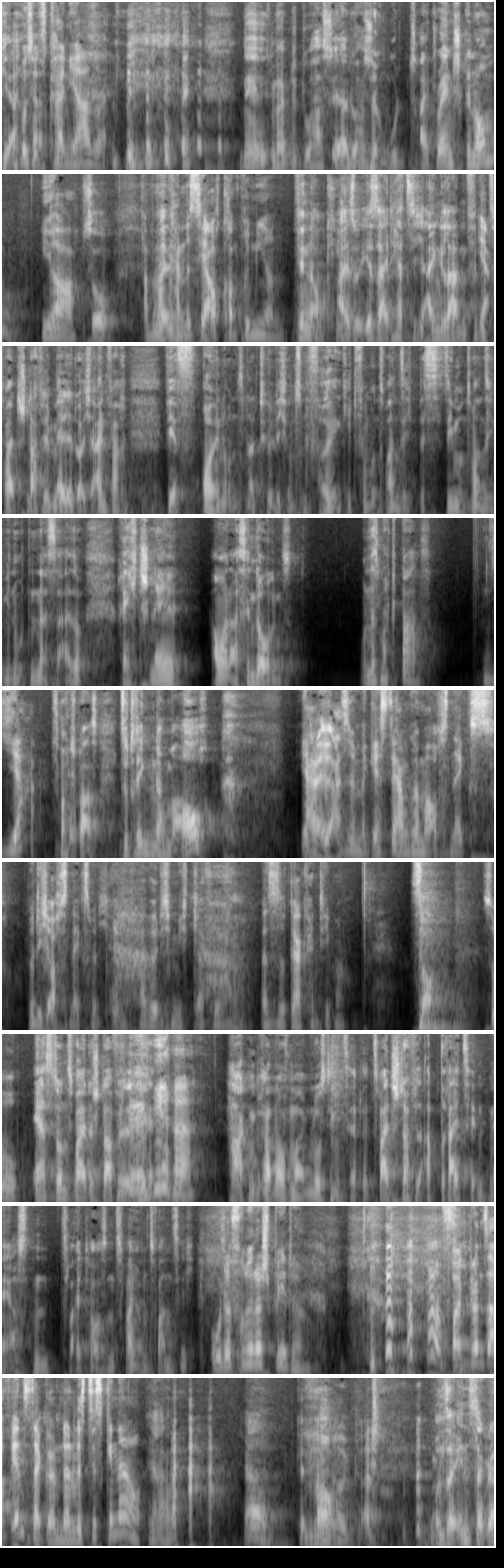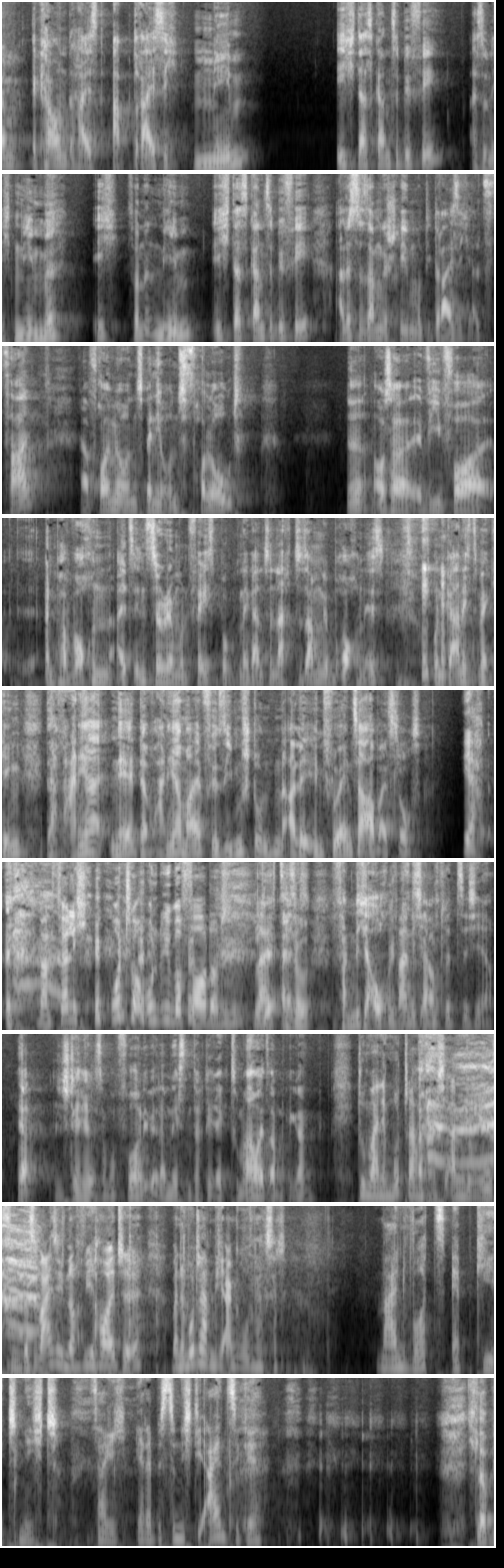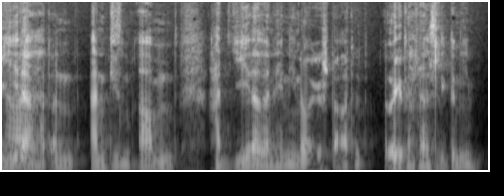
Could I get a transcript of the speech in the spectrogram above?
Ja. Muss jetzt kein Jahr sein. Nee, ich meine, du hast ja, du hast ja eine gute Zeitrange genommen. ja. So. Aber man Ähm, kann das ja auch komprimieren. Genau. Okay. Also, ihr seid herzlich eingeladen für die Ja. zweite Staffel. Meldet euch einfach. Wir freuen uns natürlich. Unsere Folge geht 25 bis 27 Minuten. Das ist also recht schnell. Haben wir das hinter uns. Und es macht Spaß. Ja. Es macht Spaß. Zu trinken haben wir auch. Ja, also wenn wir Gäste haben, können wir auch Snacks. Würde ich auch Snacks mitbringen. Da würde ich mich dafür. Also gar kein Thema. So. So. Erste und zweite Staffel. Ja. Haken dran auf meinem lustigen Zettel. Zweite Staffel ab 13.01.2022. Oder früher oder später. Folgt uns auf Instagram, dann wisst ihr es genau. Ja. Ja, genau. Oh Gott. Unser Instagram-Account heißt ab 30 nehm ich das ganze Buffet. Also nicht nehme ich, sondern nehme ich das ganze Buffet. Alles zusammengeschrieben und die 30 als Zahl. Da freuen wir uns, wenn ihr uns followt. Ne? Außer wie vor ein paar Wochen, als Instagram und Facebook eine ganze Nacht zusammengebrochen ist und gar nichts mehr ging. Da waren ja, ne, da waren ja mal für sieben Stunden alle Influencer arbeitslos. Ja, waren völlig unter- und überfordert gleichzeitig. Also fand ich auch interessant. Fand ich auch witzig, ja. Ja, stell dir das doch mal vor, die wären am nächsten Tag direkt zum Arbeitsamt gegangen. Du, meine Mutter hat mich angerufen. Das weiß ich noch wie heute. Meine Mutter hat mich angerufen und hat gesagt, mein WhatsApp geht nicht. Sage ich, ja, da bist du nicht die Einzige. Ich glaube, jeder hat an, an diesem Abend, hat jeder sein Handy neu gestartet, weil er gedacht hat, es liegt an ihm.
